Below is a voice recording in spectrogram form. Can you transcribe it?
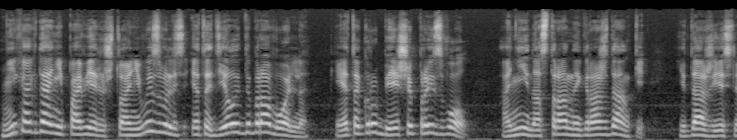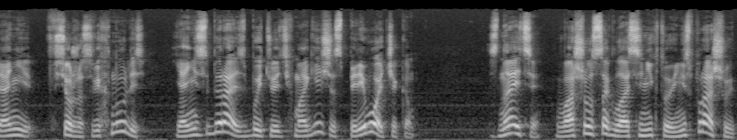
Никогда не поверю, что они вызвались это делать добровольно. Это грубейший произвол. Они иностранные гражданки, и даже если они все же свихнулись, я не собираюсь быть у этих магичес переводчиком. Знаете, вашего согласия никто и не спрашивает.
